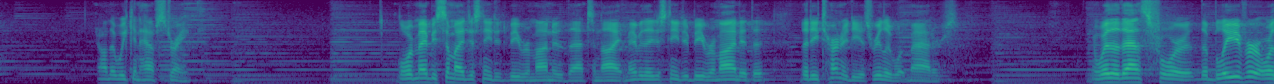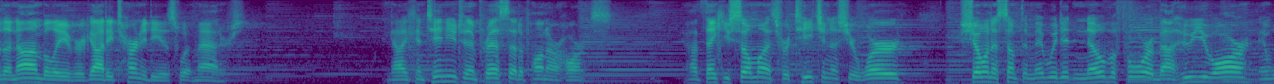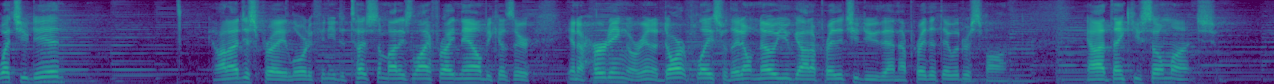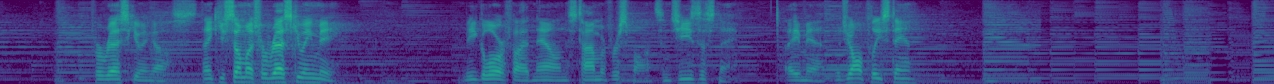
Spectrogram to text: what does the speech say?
God, that we can have strength. Lord, maybe somebody just needed to be reminded of that tonight. Maybe they just need to be reminded that, that eternity is really what matters. And whether that's for the believer or the non believer, God, eternity is what matters. God, continue to impress that upon our hearts. God, thank you so much for teaching us your word, showing us something maybe we didn't know before about who you are and what you did. God, I just pray, Lord, if you need to touch somebody's life right now because they're in a hurting or in a dark place or they don't know you, God, I pray that you do that and I pray that they would respond. God, thank you so much for rescuing us. Thank you so much for rescuing me. Be glorified now in this time of response. In Jesus' name, amen. Would you all please stand?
